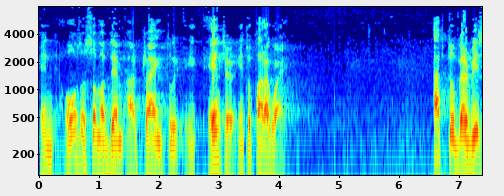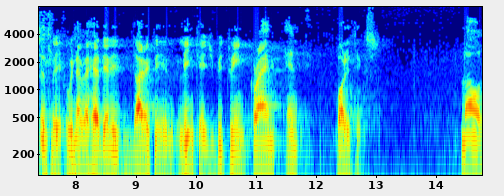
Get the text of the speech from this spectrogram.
And also some of them are trying to enter into Paraguay. Up to very recently, we never had any direct linkage between crime and politics. Now,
